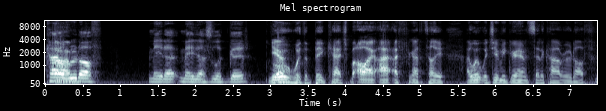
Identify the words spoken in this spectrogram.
Kyle Um, Rudolph made a, made us look good. Yeah. Ooh, with a big catch. But oh, I, I I forgot to tell you, I went with Jimmy Graham instead of Kyle Rudolph.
